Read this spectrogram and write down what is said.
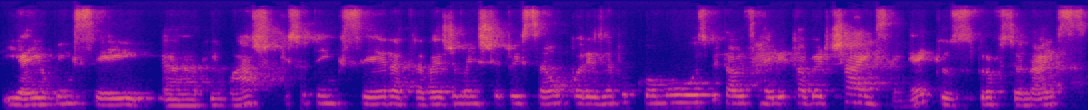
E aí eu pensei, uh, eu acho que isso tem que ser através de uma instituição, por exemplo, como o Hospital Israelita Albert Einstein, né, que os profissionais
